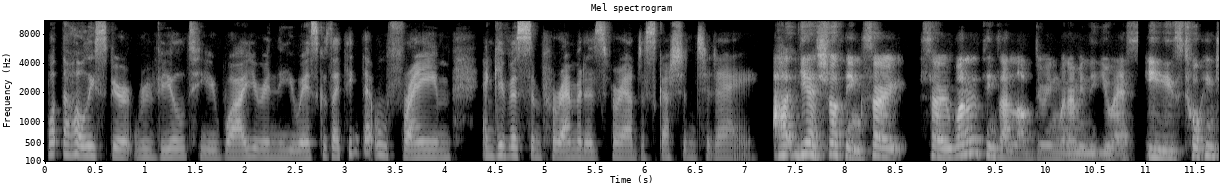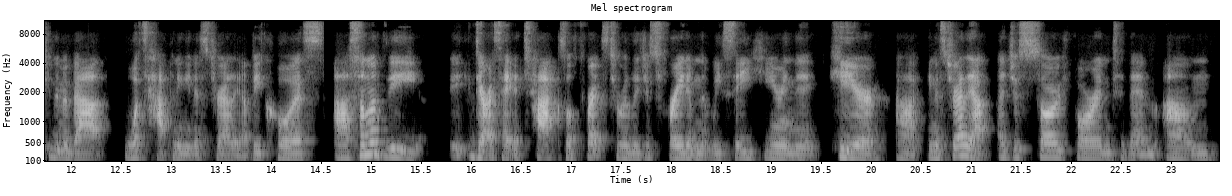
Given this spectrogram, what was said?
what the Holy Spirit revealed to you while you're in the US, because I think that will frame and give us some parameters for our discussion today. Uh, yeah, sure thing. So, so one of the things I love doing when I'm in the US is talking to them about what's happening in Australia because uh, some of the dare I say attacks or threats to religious freedom that we see here in the here uh, in Australia are just so foreign to them. Um,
